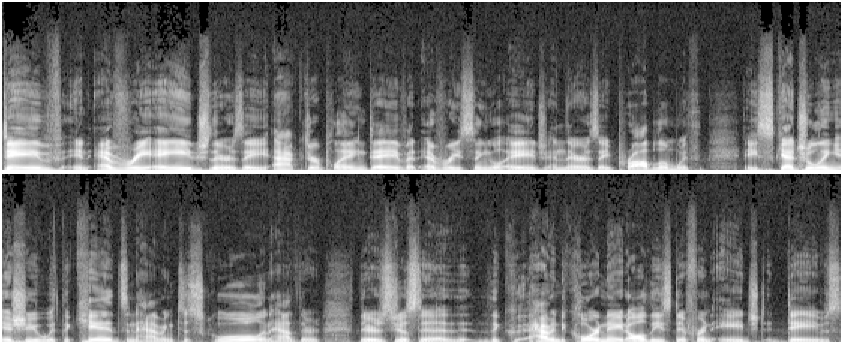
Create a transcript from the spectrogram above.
Dave in every age. There is a actor playing Dave at every single age, and there is a problem with a scheduling issue with the kids and having to school and have their there's just a, the, the having to coordinate all these different aged Daves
